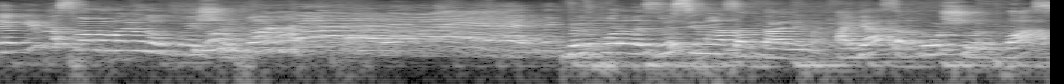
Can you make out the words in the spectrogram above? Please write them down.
який в нас з вами малюнок вийшов? Ви впорались з усіма завданнями, а я запрошую вас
